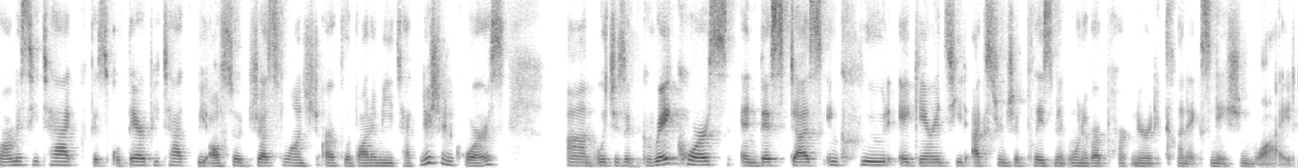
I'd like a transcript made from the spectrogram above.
pharmacy tech, physical therapy tech. We also just launched our phlebotomy technician course, um, which is a great course. And this does include a guaranteed externship placement, one of our partnered clinics nationwide.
